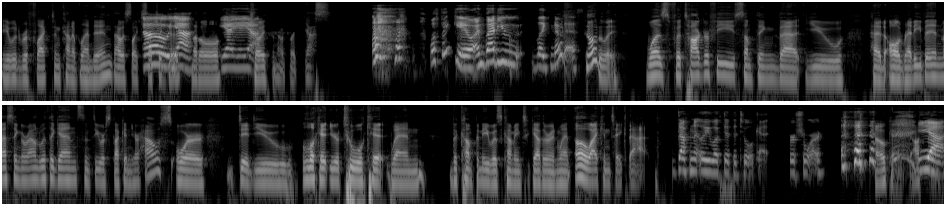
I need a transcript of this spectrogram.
it would reflect and kind of blend in. That was like such Oh a good yeah, little yeah, yeah, yeah. choice, and I was like, yes, well, thank you. I'm glad you like noticed. totally. Was photography something that you had already been messing around with again since you were stuck in your house, or did you look at your toolkit when the company was coming together and went, "Oh, I can take that"? Definitely looked at the toolkit for sure. Okay, yeah,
